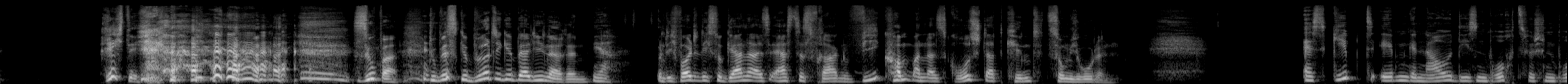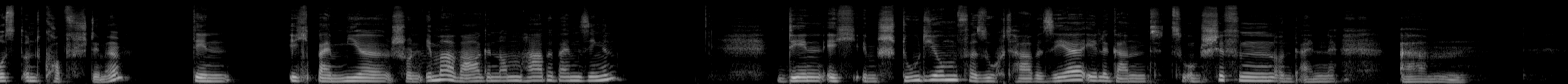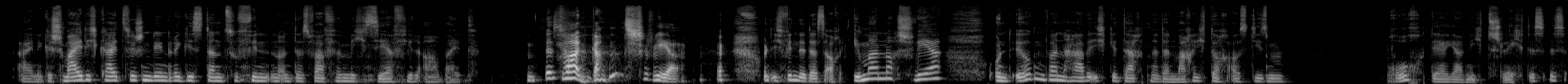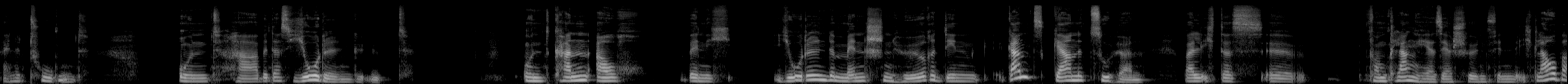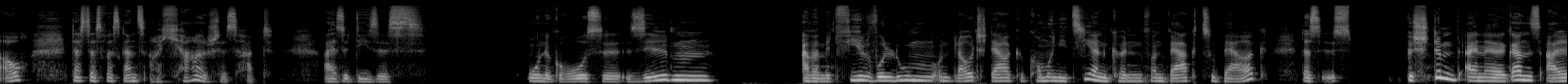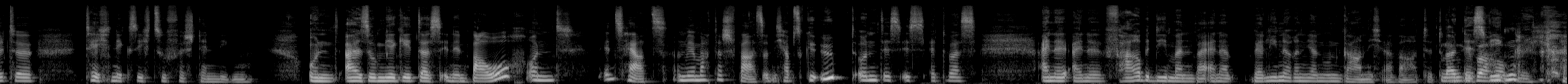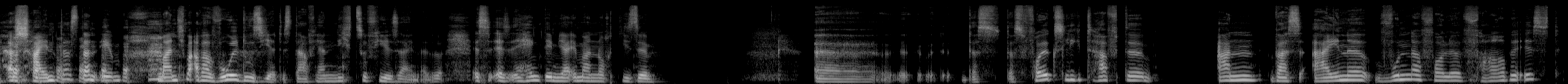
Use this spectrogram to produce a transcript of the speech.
Richtig. Super. Du bist gebürtige Berlinerin. Ja. Und ich wollte dich so gerne als erstes fragen, wie kommt man als Großstadtkind zum Jodeln? Es gibt eben genau diesen Bruch zwischen Brust- und Kopfstimme, den ich bei mir schon immer wahrgenommen habe beim Singen, den ich im Studium versucht habe, sehr elegant zu umschiffen und eine, ähm, eine Geschmeidigkeit zwischen den Registern zu finden. Und das war für mich sehr viel Arbeit. Es war ganz schwer. Und ich finde das auch immer noch schwer. Und irgendwann habe ich gedacht, na dann mache ich doch aus diesem Bruch, der ja nichts Schlechtes ist, eine Tugend und habe das Jodeln geübt. Und kann auch, wenn ich jodelnde Menschen höre, denen ganz gerne zuhören, weil ich das äh, vom Klang her sehr schön finde. Ich glaube auch, dass das was ganz Archaisches hat. Also dieses ohne große Silben, aber mit viel Volumen und Lautstärke kommunizieren können von Berg zu Berg. Das ist bestimmt eine ganz alte Technik, sich zu verständigen. Und also mir geht das in den Bauch und ins Herz und mir macht das Spaß und ich habe es geübt und es ist etwas eine eine Farbe, die man bei einer Berlinerin ja nun gar nicht erwartet. Nein, und deswegen nicht. erscheint das dann eben manchmal, aber wohl dosiert. Es darf ja nicht zu viel sein. Also es, es hängt dem ja immer noch diese äh, das, das Volksliedhafte an, was eine wundervolle Farbe ist,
